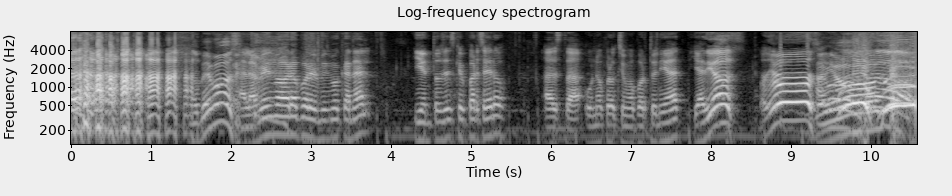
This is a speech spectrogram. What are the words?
¡Nos vemos! A la misma hora por el mismo canal. Y entonces, ¿qué parcero? Hasta una próxima oportunidad y adiós. ¡Adiós! Adiós.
